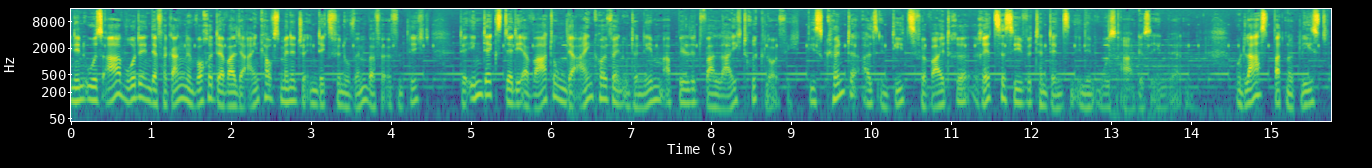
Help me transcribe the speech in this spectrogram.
In den USA wurde in der vergangenen Woche derweil der Einkaufsmanager-Index für November veröffentlicht. Der Index, der die Erwartungen der Einkäufer in Unternehmen abbildet, war leicht rückläufig. Dies könnte als Indiz für weitere rezessive Tendenzen in den USA gesehen werden. Und last but not least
